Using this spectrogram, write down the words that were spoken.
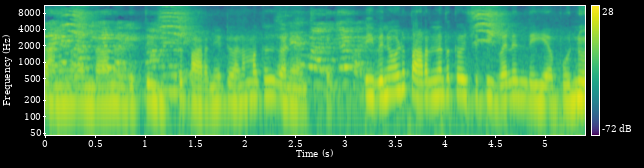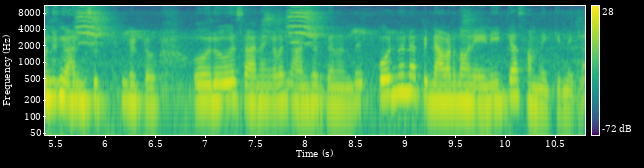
സാധനങ്ങൾ എന്താണെന്ന് എടുത്ത് എടുത്ത് പറഞ്ഞിട്ട് വേണം മക്കൾക്ക് കണി കാണിച്ചിട്ട്. അപ്പം ഇവനോട് പറഞ്ഞതൊക്കെ വെച്ചിട്ട് ഇവൻ എന്ത് ചെയ്യുക പൊന്നൂന് കാണിച്ചു കൊടുക്കുന്നുണ്ട് കേട്ടോ ഓരോ സാധനങ്ങളും കാണിച്ചു കൊടുക്കുന്നുണ്ട്. പൊന്നുവിനെ പിന്നെ അവിടെ നിന്ന് അവൻ എണീക്കാൻ സമ്മതിക്കുന്നില്ല.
